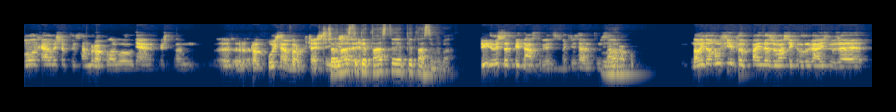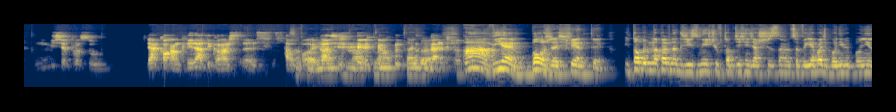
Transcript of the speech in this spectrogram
bo on chyba wyszedł w tym samym roku, albo nie wiem, jakoś tam e, rok później, albo rok wcześniej. 14, niż- 15, 15 chyba. Czyli wyszedł w 15, więc w takim samym, tym samym No. roku. No i to był film, to pamiętam, że właśnie rozmawialiśmy, że mi się po prostu... Ja kocham Creed'a, ty kochasz e, Southpaw. Southpaw, no, no, no, tak było. A, wiem, Boże święty. I to bym na pewno gdzieś zmieścił w top 10, aż się zastanawiam co wyjebać, bo nie, bo nie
